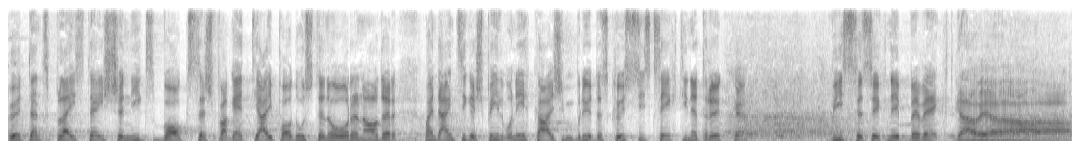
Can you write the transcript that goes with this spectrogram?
Heute haben Playstation, Xbox, Spaghetti, iPod aus den Ohren, oder? Mein einziges Spiel, das ich kann, ist im Brüder das Küss ins Gesicht drücken. bis er sich nicht bewegt. Gell? Ja.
